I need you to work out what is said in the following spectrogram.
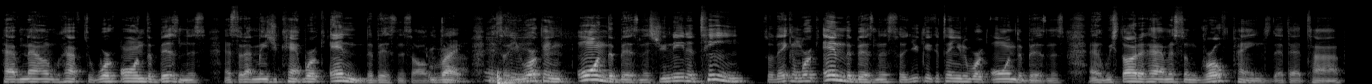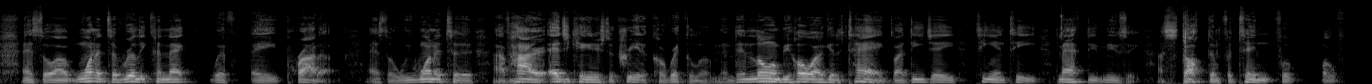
have now have to work on the business, and so that means you can't work in the business all the time. Right. And so you're working on the business. You need a team so they can work in the business so you can continue to work on the business. And we started having some growth pains at that time. And so I wanted to really connect with a product. And so we wanted to, I've hired educators to create a curriculum. And then lo and behold, I get a tag by DJ TNT, Math Through Music. I stalked them for 10, for both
